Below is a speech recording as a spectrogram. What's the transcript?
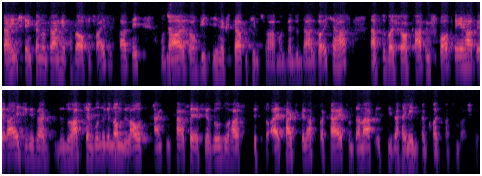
dahinstehen können und sagen, hey, pass auf, ich weiß es gerade nicht. Und ja. da ist auch wichtig, ein Expertenteam zu haben. Und wenn du da solche hast, da hast du zum Beispiel auch gerade im Sportreha-Bereich, wie gesagt, du hast ja im Grunde genommen laut Krankenkasse ist ja so, du hast bis zur Alltagsbelastbarkeit und danach ist die Sache erledigt beim Kreuzband zum Beispiel.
